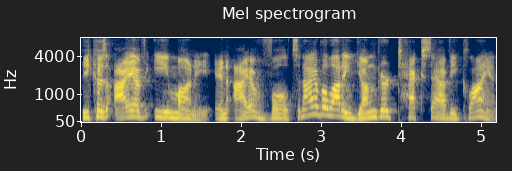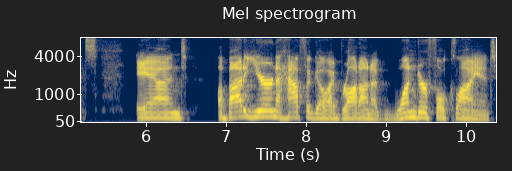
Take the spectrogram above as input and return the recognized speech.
because I have e money and I have vaults and I have a lot of younger tech savvy clients. And about a year and a half ago, I brought on a wonderful client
